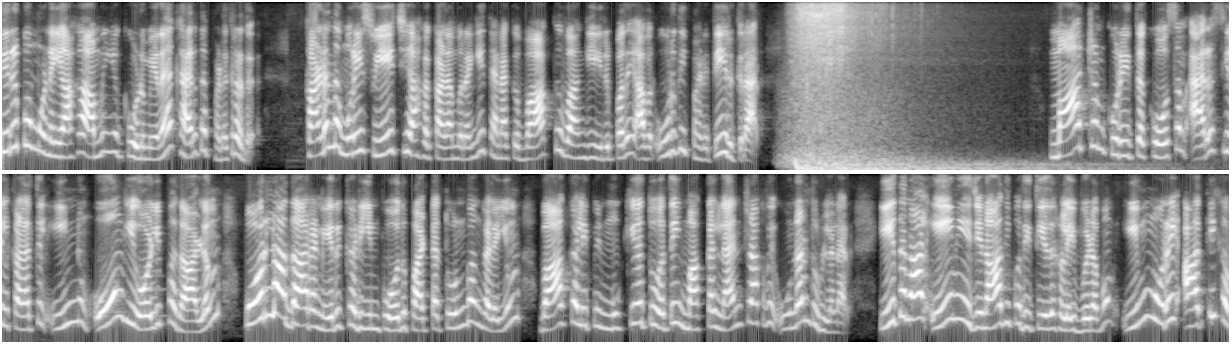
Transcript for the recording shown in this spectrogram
திருப்பு முனையாக அமையக்கூடும் என கருதப்படுகிறது. கடந்த முறை சுயேட்சையாக களமிறங்கி தனக்கு வாக்கு வாங்கி இருப்பதை அவர் உறுதிப்படுத்தி இருக்கிறார். மாற்றம் குறித்த கோஷம் அரசியல் களத்தில் இன்னும் ஓங்கி ஒழிப்பதாலும் பொருளாதார நெருக்கடியின் போது பட்ட துன்பங்களையும் வாக்களிப்பின் முக்கியத்துவத்தை மக்கள் நன்றாகவே உணர்ந்துள்ளனர். இதனால் ஏனைய ஜனாதிபதி தேர்தல்களை விடவும் இம்முறை அதிக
